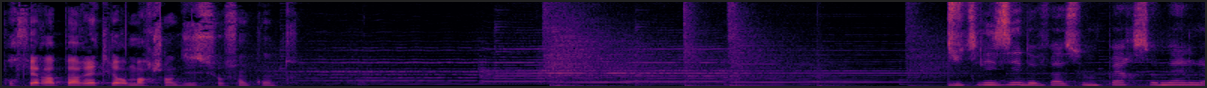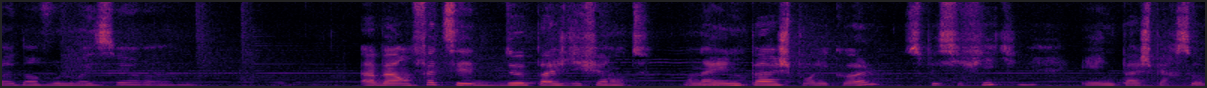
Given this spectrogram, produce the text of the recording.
pour faire apparaître leurs marchandises sur son compte. Vous utilisez de façon personnelle dans vos loisirs euh Ah bah en fait c'est deux pages différentes. On a une page pour l'école spécifique et une page perso.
